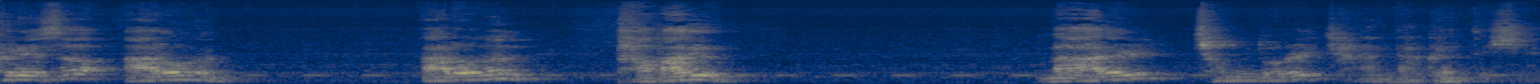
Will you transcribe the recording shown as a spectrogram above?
그래서 아론은 아론은 다바르 말을 정돈을 잘한다 그런 뜻이에요.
